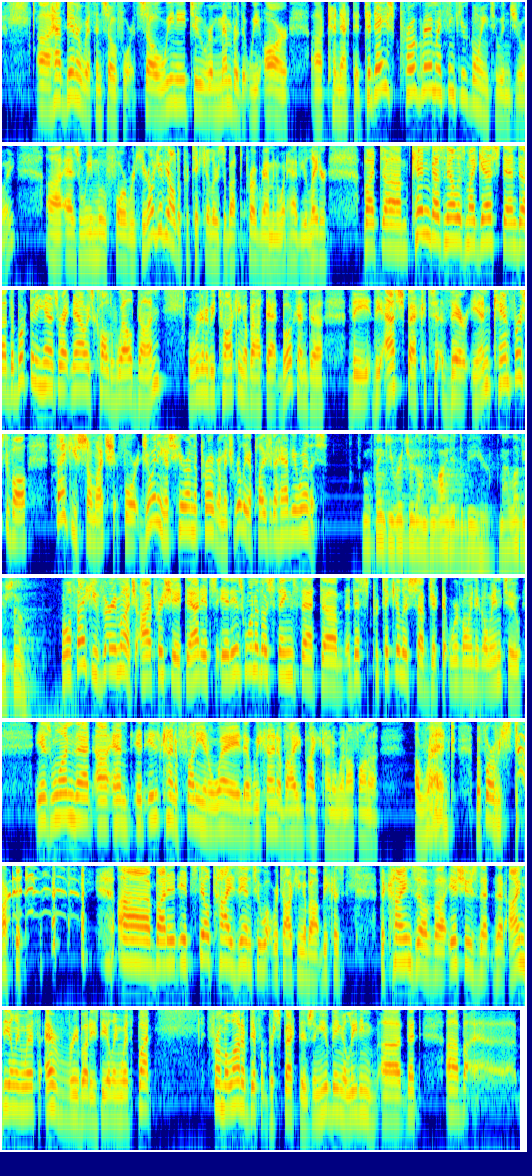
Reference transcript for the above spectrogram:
uh, have dinner with, and so forth. So we need to remember that we are uh, connected. Today's program, I think you're going to enjoy uh, as we move forward here. I'll give you all the particulars about the program and what have you later. But um, Ken Gosnell is my guest, and uh, the book that he has right now is called Well Done. We're going to be talking about that book and uh, the, the aspects therein. Ken, first of all, thank you so much for joining us here on the program. It's really a pleasure to have you with us. Well, thank you, Richard. I'm delighted to be here, and I love your show. Well, thank you very much. I appreciate that. It's it is one of those things that uh, this particular subject that we're going to go into is one that, uh, and it is kind of funny in a way that we kind of I I kind of went off on a a rant before we started. uh, but it, it still ties into what we're talking about because the kinds of uh, issues that, that I'm dealing with, everybody's dealing with, but from a lot of different perspectives. And you being a leading uh, that uh, uh,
